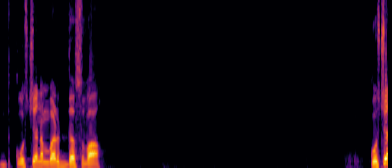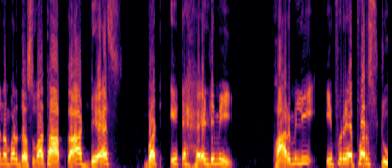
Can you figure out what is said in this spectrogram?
क्वेश्चन नंबर दसवा। क्वेश्चन नंबर दसवा था आपका dash but it held me formally if refers to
